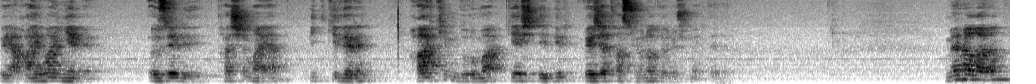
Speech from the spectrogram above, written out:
veya hayvan yemi özelliği taşımayan bitkilerin hakim duruma geçtiği bir vejetasyona dönüşmektedir. Meraların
